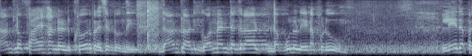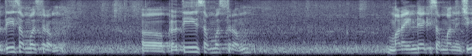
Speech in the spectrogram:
దాంట్లో ఫైవ్ హండ్రెడ్ క్రోర్ ప్రెసెంట్ ఉంది. దాంట్లో గవర్నమెంట్ దగ్గర డబ్బులు లేనప్పుడు లేదా ప్రతి సంవత్సరం ప్రతి సంవత్సరం మన ఇండియాకి సంబంధించి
